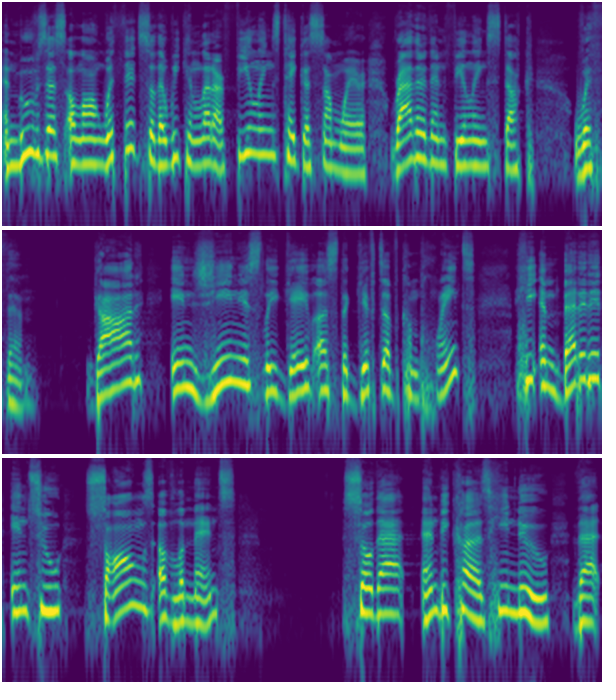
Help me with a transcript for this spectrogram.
and moves us along with it so that we can let our feelings take us somewhere rather than feeling stuck with them. God ingeniously gave us the gift of complaint. He embedded it into songs of lament so that, and because He knew that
